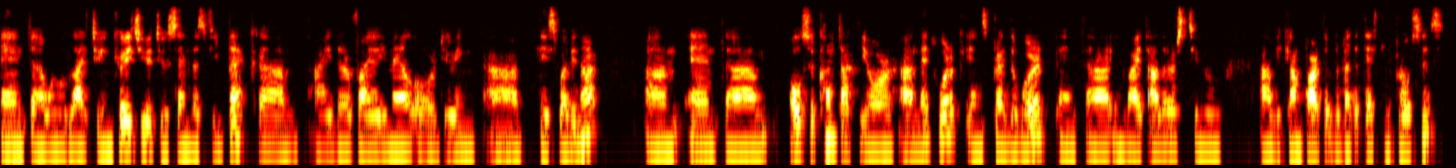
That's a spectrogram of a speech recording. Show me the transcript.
and uh, we would like to encourage you to send us feedback um, either via email or during uh, this webinar um, and um, also contact your uh, network and spread the word and uh, invite others to uh, become part of the beta testing process.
